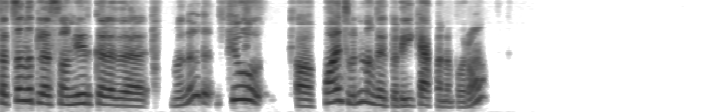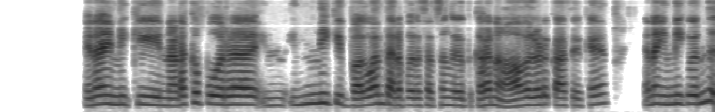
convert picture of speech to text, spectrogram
சத்சங்கத்துல சொல்லியிருக்கிறத வந்து ஒரு ஃபியூ பாயிண்ட்ஸ் வந்து நாங்க இப்ப ரீகேப் பண்ண போறோம். ஏன்னா இன்னைக்கு நடக்க போற இன்- இன்னைக்கு பகவான் தரப்போற சத்சங்கத்துக்காக நான் ஆவலோட காத்திருக்கேன். ஏன்னா இன்னைக்கு வந்து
